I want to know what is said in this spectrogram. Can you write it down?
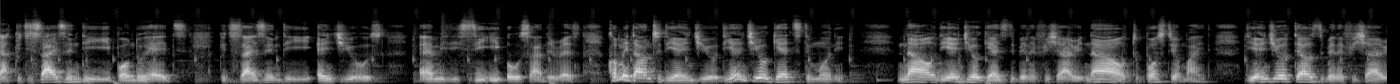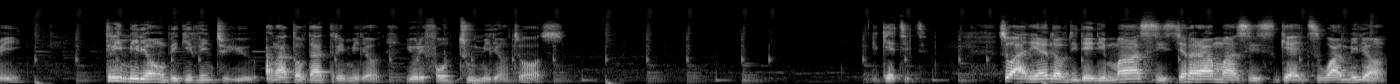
are criticizing the bundle heads, criticizing the NGOs, um, the CEOs and the rest. Coming down to the NGO, the NGO gets the money. Now the NGO gets the beneficiary. Now to bust your mind, the NGO tells the beneficiary 3 million will be given to you, and out of that 3 million, you refund 2 million to us. You get it? So at the end of the day, the masses, general masses, gets 1 million.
